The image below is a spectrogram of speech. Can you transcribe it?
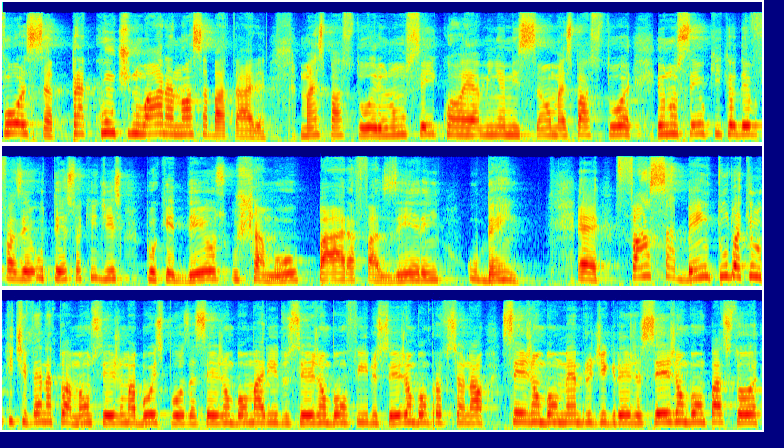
força para continuar a nossa batalha. Mas, pastor, eu não sei qual é a minha missão, mas, pastor, eu não sei o que, que eu devo fazer. O texto aqui diz: porque Deus o chamou para fazerem o bem. É, faça bem tudo aquilo que tiver na tua mão, seja uma boa esposa, seja um bom marido, seja um bom filho, seja um bom profissional, seja um bom membro de igreja, seja um bom pastor,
